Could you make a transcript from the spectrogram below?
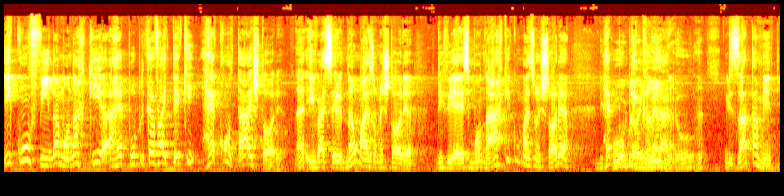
E com o fim da monarquia, a República vai ter que recontar a história, né? E vai ser não mais uma história de viés monárquico, mas uma história De republicana. né? Exatamente.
